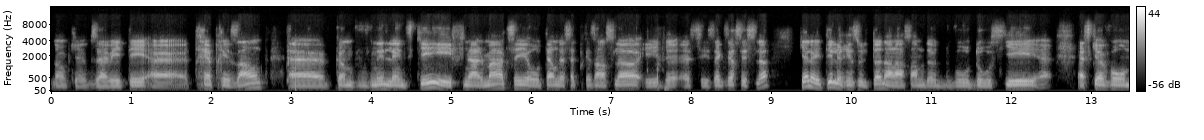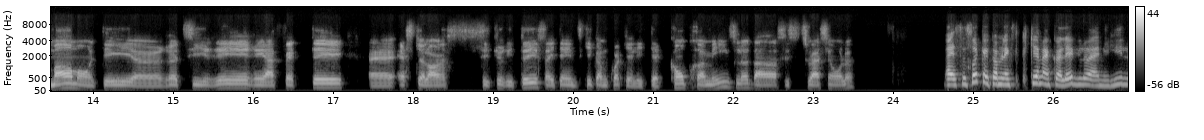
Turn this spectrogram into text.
Donc, euh, vous avez été euh, très présente, euh, comme vous venez de l'indiquer, et finalement, au terme de cette présence-là et de ces exercices-là, quel a été le résultat dans l'ensemble de, vos dossiers? Est-ce que vos membres ont été retirés, réaffectés? Est-ce que leur sécurité, ça a été indiqué comme quoi qu'elle était compromise là, dans ces situations-là? Ben, c'est sûr que, comme l'expliquait ma collègue Amélie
